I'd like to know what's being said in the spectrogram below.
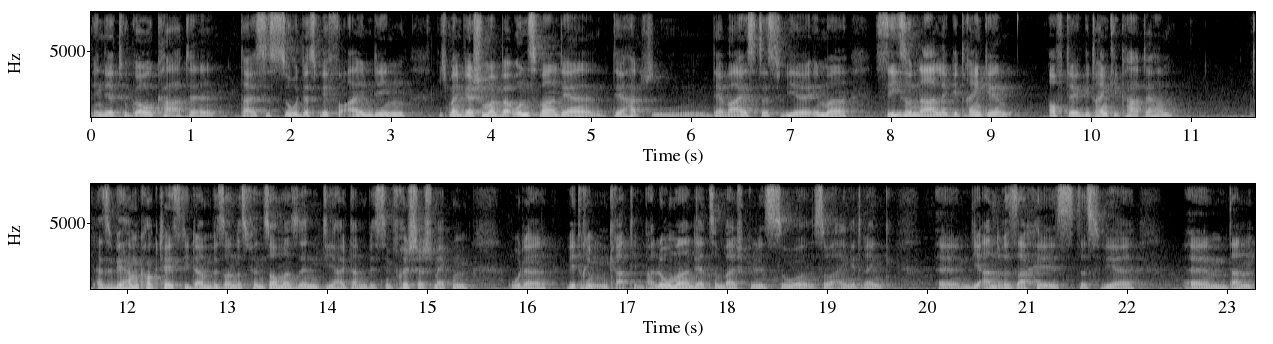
in der To-Go-Karte, da ist es so, dass wir vor allen Dingen, ich meine, wer schon mal bei uns war, der, der, hat, der weiß, dass wir immer saisonale Getränke auf der Getränkekarte haben. Also wir haben Cocktails, die dann besonders für den Sommer sind, die halt dann ein bisschen frischer schmecken. Oder wir trinken gerade den Paloma, der zum Beispiel ist so, so ein Getränk. Ähm, die andere Sache ist, dass wir ähm, dann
